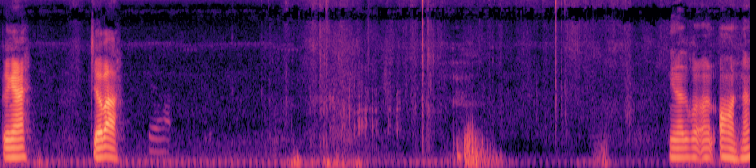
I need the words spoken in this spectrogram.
เป็นไง เจอป่ะเจอรับนี่นะทุกคนอ่อนๆนะ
